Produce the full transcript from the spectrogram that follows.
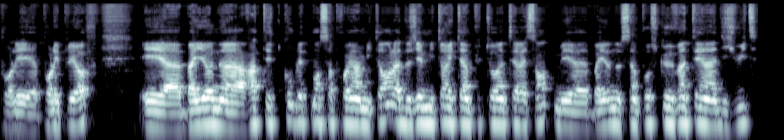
pour les, pour les playoffs. Et Bayern a raté complètement sa première mi-temps. La deuxième mi-temps était plutôt intéressante, mais Bayern ne s'impose que 21 à 18.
